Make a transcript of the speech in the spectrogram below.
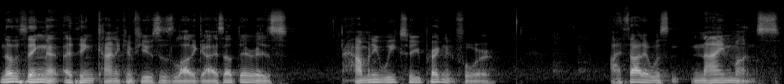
another thing that I think kind of confuses a lot of guys out there is how many weeks are you pregnant for? I thought it was nine months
